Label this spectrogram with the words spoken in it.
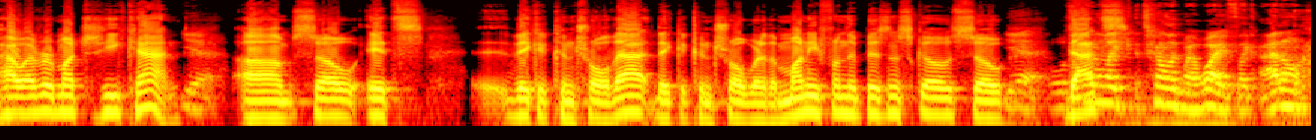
however much he can. Yeah. Um, so it's they could control that. They could control where the money from the business goes. So Yeah, well, it's kind that's of like it's kind of like my wife. Like I don't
